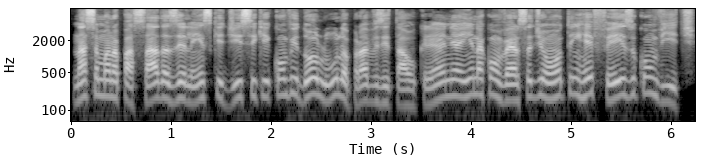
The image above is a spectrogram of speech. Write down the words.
Na semana passada, Zelensky disse que convidou Lula para visitar a Ucrânia e, na conversa de ontem, refez o convite.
